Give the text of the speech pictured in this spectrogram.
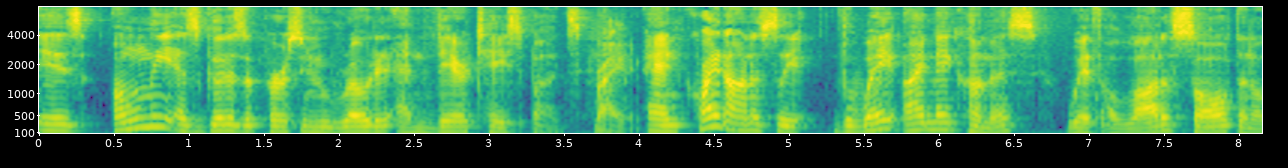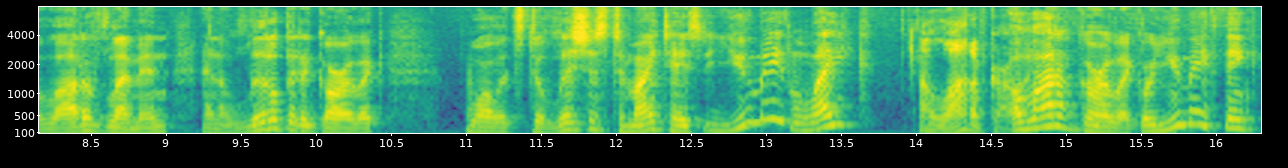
is only as good as a person who wrote it and their taste buds. Right. And quite honestly, the way I make hummus with a lot of salt and a lot of lemon and a little bit of garlic, while it's delicious to my taste, you may like A lot of garlic. a lot of garlic, or you may think,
